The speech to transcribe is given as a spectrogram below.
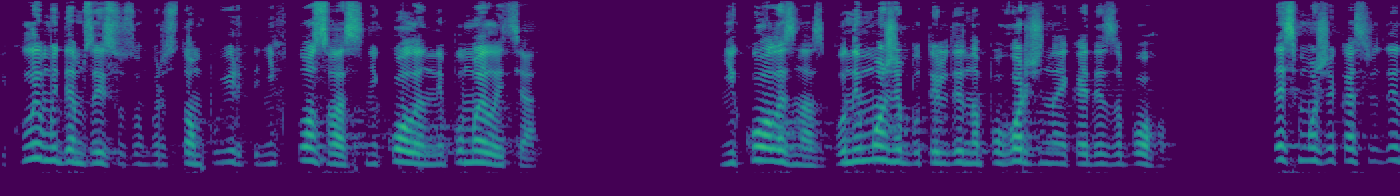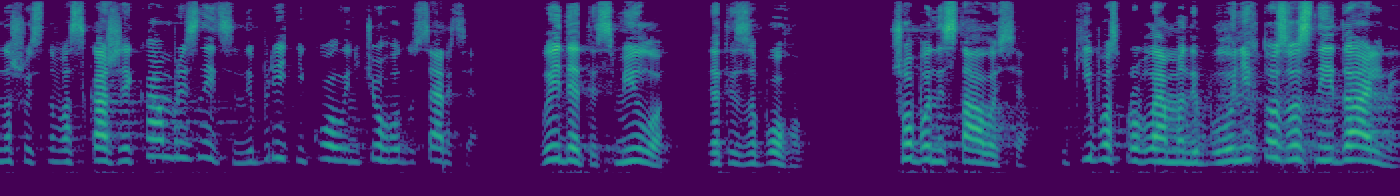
І коли ми йдемо за Ісусом Христом, повірте, ніхто з вас ніколи не помилиться. Ніколи з нас, бо не може бути людина погоджена, яка йде за Богом. Десь може якась людина щось на вас скаже, яка вам різниця? Не беріть ніколи нічого до серця. Ви йдете сміло, йдете за Богом. Що би не сталося, які б у вас проблеми не було, ніхто з вас не ідеальний.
